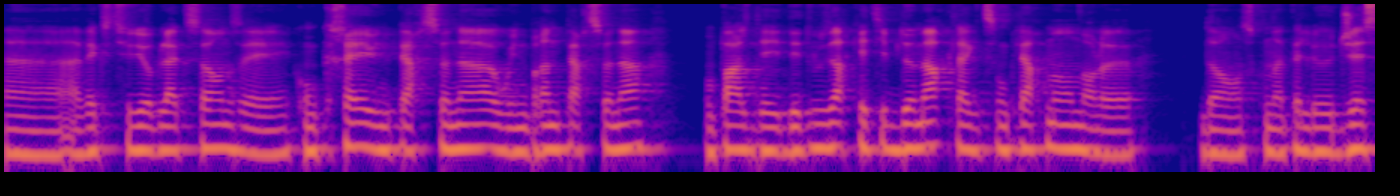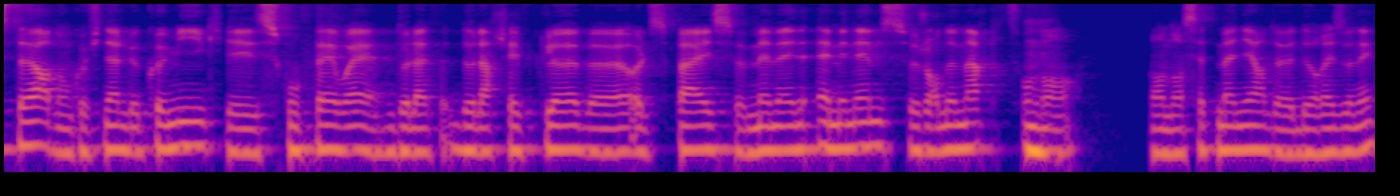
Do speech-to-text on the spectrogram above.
euh, avec Studio Black Sounds et qu'on crée une persona ou une brand persona, on parle des, des 12 archétypes de marque là qui sont clairement dans le dans ce qu'on appelle le jester, donc au final le comique et ce qu'on fait, ouais, de la de l'Archive Club, Old Spice, même M&M's, ce genre de marques qui sont mmh. dans, dans, cette manière de, de raisonner.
